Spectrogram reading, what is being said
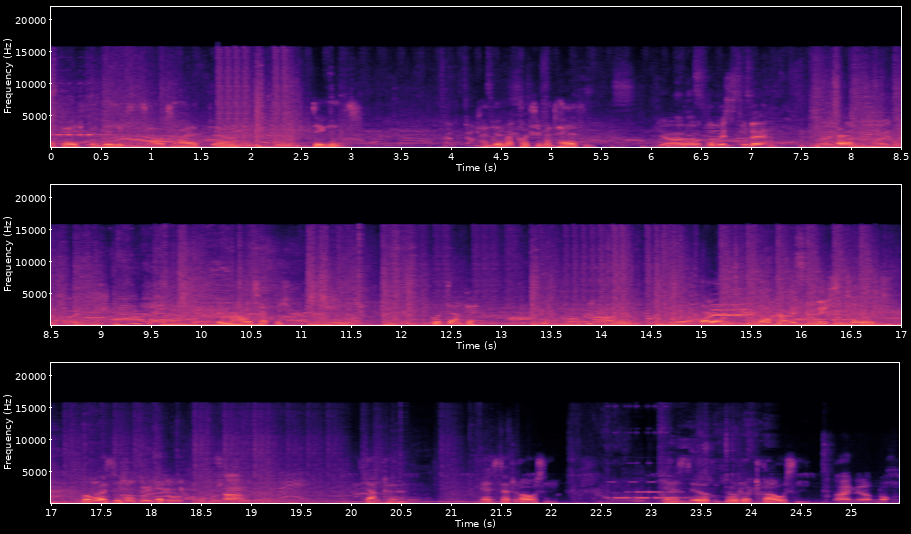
Okay, ich bin wenigstens außerhalb der Dingens. Kann mir mal kurz jemand helfen? Ja, Äh, warte. wo bist du denn? Scheiße, scheiße, scheiße. Im Haus hat mich. Gut, danke. Der Smoker ist nicht tot. Smoker ist nicht. Smoker ist tot. Ist Ah, Danke. Er ist da draußen. Er ist irgendwo da draußen. nein, er hat noch.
